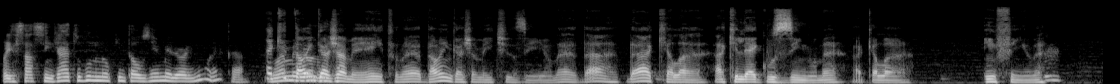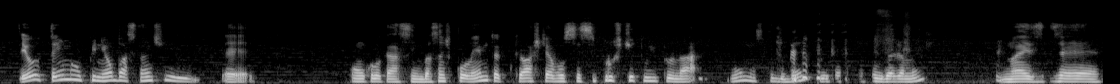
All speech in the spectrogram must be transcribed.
pensar assim, ah, tudo no meu quintalzinho é melhor. Não é, cara. É não que é dá um engajamento, né? Dá um engajamentozinho, né? Dá, dá aquela, aquele egozinho, né? Aquela. Enfim, né? Eu tenho uma opinião bastante. É, vamos colocar assim, bastante polêmica, porque eu acho que é você se prostituir por nada, né? Mas tudo bem, engajamento. Mas é.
